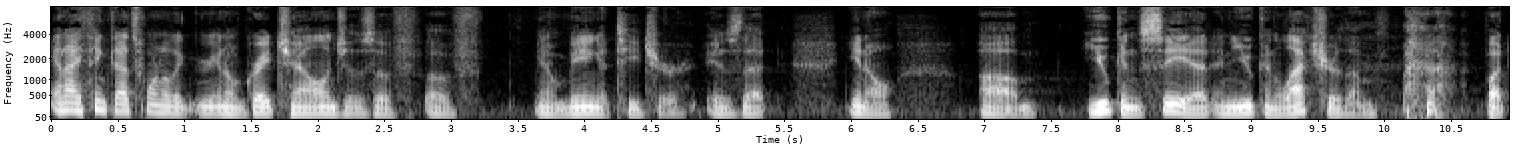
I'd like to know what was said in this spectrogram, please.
and I think that's one of the you know great challenges of of you know being a teacher is that you know um, you can see it and you can lecture them, but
